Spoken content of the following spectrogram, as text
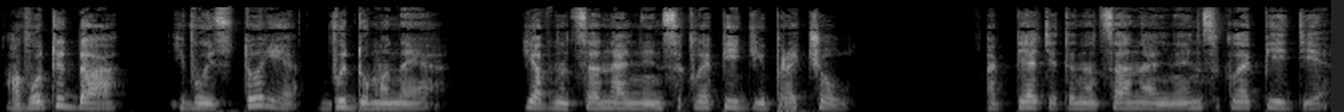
«А вот и да. Его история выдуманная. Я в национальной энциклопедии прочел». Опять это национальная энциклопедия.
